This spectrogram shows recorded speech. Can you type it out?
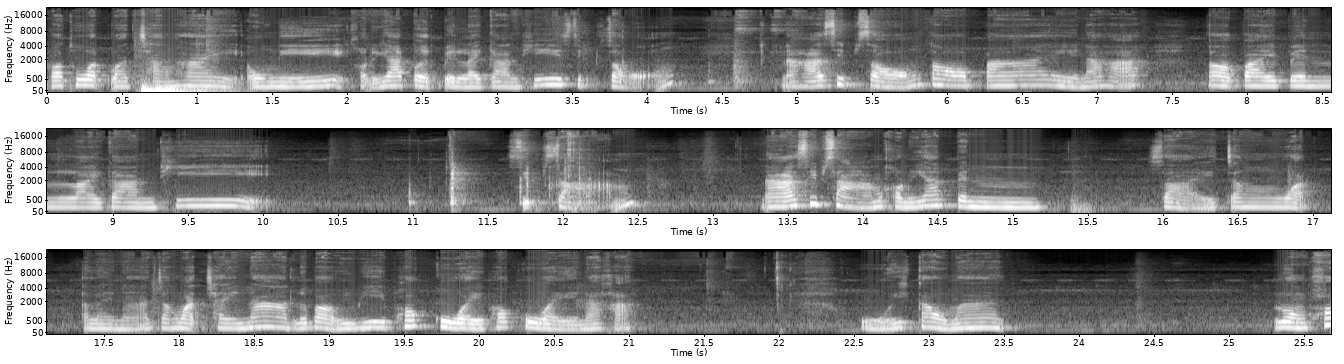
พ่อทวดวัดช้างให้องค์นี้ขออนุญาตเปิดเป็นรายการที่ 12นะคะ12 ต่อไปนะคะ ต่อไปเป็นรายการที่ 13นะ13 ขออนุญาตเป็นสายจังหวัด อะไรนะ จังหวัดชัยนาทหรือเปล่าพี่พี่ๆพ่อกลวยพ่อกลวยนะคะโอ้ยเก่ามาก หลวงพ่อ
